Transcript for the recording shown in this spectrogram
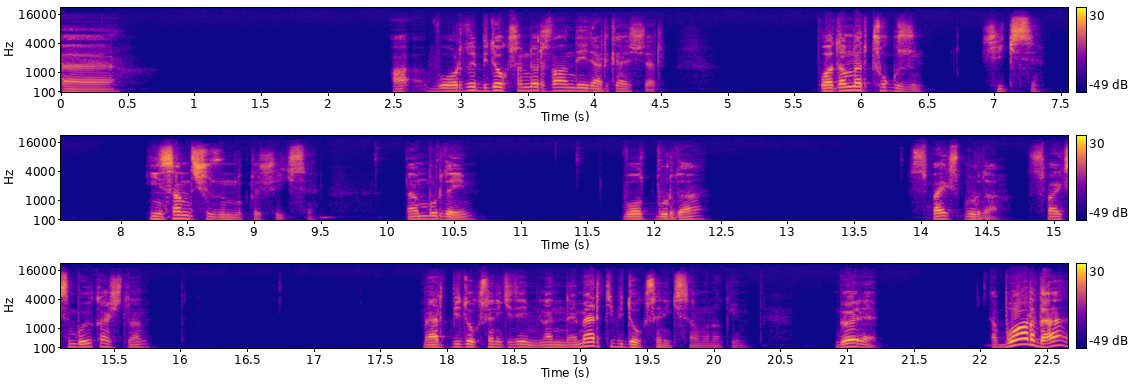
Ee, a- Order 1.94 falan değil arkadaşlar. Bu adamlar çok uzun. Şu ikisi. İnsan dışı uzunlukta şu ikisi. Ben buradayım. Volt burada. Spikes burada. Spikes'in boyu kaç lan? Mert 1.92 değil mi? Lan ne Mert'i 1.92 amına koyayım. Böyle. Ya bu arada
